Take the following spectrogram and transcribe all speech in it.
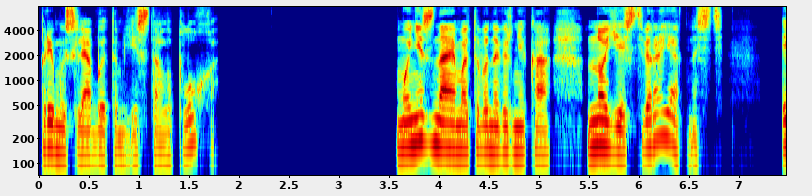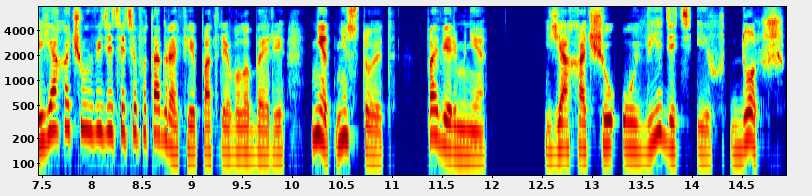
При мысли об этом ей стало плохо. Мы не знаем этого наверняка, но есть вероятность. «Я хочу увидеть эти фотографии», — потребовала Берри. «Нет, не стоит. Поверь мне. Я хочу увидеть их, Додж».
